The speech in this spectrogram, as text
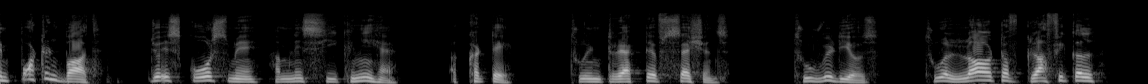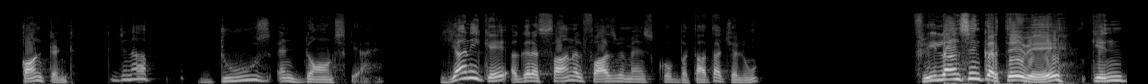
امپورٹنٹ بات جو اس کورس میں ہم نے سیکھنی ہے، اکٹھے through interactive sessions through videos through a lot of graphical content جناب ڈوز اینڈ ڈونٹس کیا ہیں؟ یعنی کہ اگر آسان الفاظ میں میں اس کو بتاتا چلوں فری لانسنگ کرتے ہوئے کن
